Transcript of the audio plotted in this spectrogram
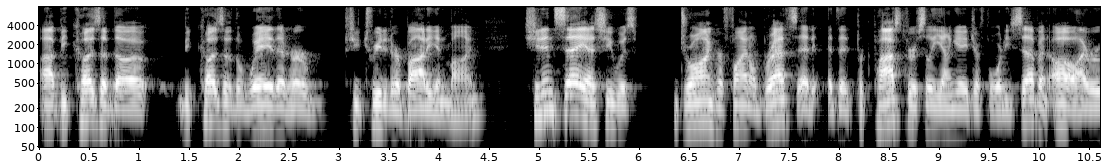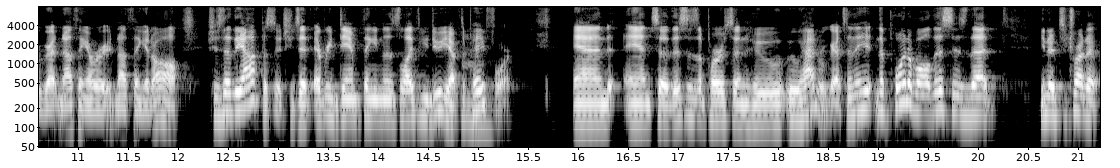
uh, because of the because of the way that her she treated her body and mind. She didn't say as she was drawing her final breaths at, at the preposterously young age of 47, oh, I regret nothing, I regret nothing at all. She said the opposite. She said every damn thing in this life you do, you have to pay mm. for. And and so this is a person who who had regrets. And the, and the point of all this is that you know to try to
